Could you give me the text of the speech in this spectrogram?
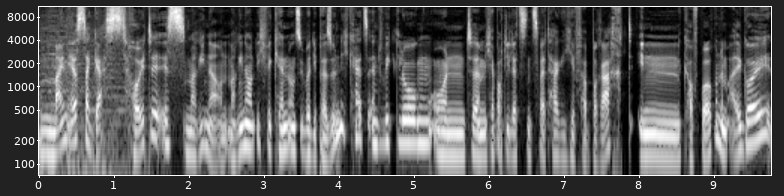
Mein erster Gast heute ist Marina und Marina und ich, wir kennen uns über die Persönlichkeitsentwicklung und ähm, ich habe auch die letzten zwei Tage hier verbracht in Kaufbeuren im Allgäu,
